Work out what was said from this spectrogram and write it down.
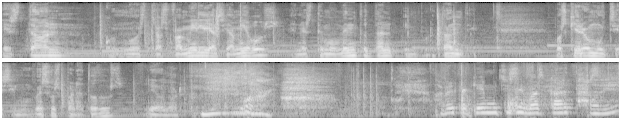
Están con nuestras familias y amigos en este momento tan importante. Os quiero muchísimo. Besos para todos, Leonor. A ver, que aquí hay muchísimas cartas. A ver.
